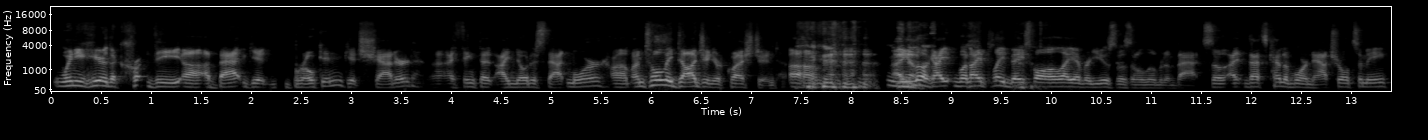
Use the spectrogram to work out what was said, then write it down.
when you hear the the uh, a bat get broken, get shattered, I think that I noticed that more. Um, I'm totally dodging your question. Um, I mean, look, I when I played baseball, all I ever used was an aluminum bat, so I, that's kind of more natural to me.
